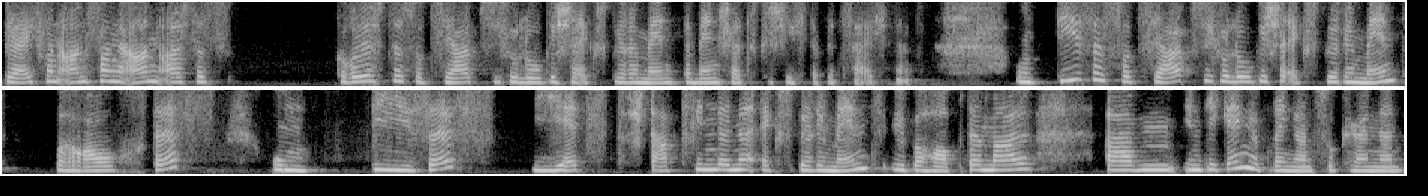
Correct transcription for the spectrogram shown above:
gleich von Anfang an als das größte sozialpsychologische Experiment der Menschheitsgeschichte bezeichnet. Und dieses sozialpsychologische Experiment braucht es, um dieses jetzt stattfindende Experiment überhaupt einmal ähm, in die Gänge bringen zu können.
